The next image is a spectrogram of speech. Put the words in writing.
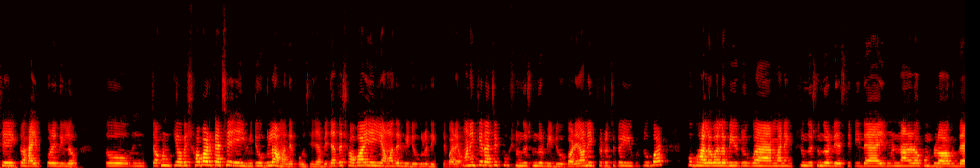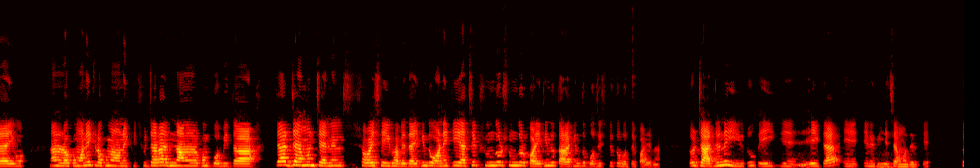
সে একটু হাইপ করে দিল। তো তখন কি হবে? সবার কাছে এই ভিডিওগুলো আমাদের পৌঁছে যাবে। যাতে সবাই এই আমাদের ভিডিওগুলো দেখতে পারে। অনেকের আছে খুব সুন্দর সুন্দর ভিডিও করে, অনেক ছোট ছোট ইউটিউবার খুব ভালো ভালো ইউটিউব মানে সুন্দর সুন্দর রেসিপি দেয়, নানা রকম ব্লগ দেয় নানা রকম, অনেক রকমের অনেক কিছু। যারা নানা রকম কবিতা যার যেমন চ্যানেল সবাই সেইভাবে দেয়। কিন্তু অনেকেই আছে সুন্দর সুন্দর করে, কিন্তু তারা কিন্তু প্রতিষ্ঠিত হতে পারে না। তো যার জন্য ইউটিউব এই, এইটা এনে দিয়েছে আমাদেরকে। তো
